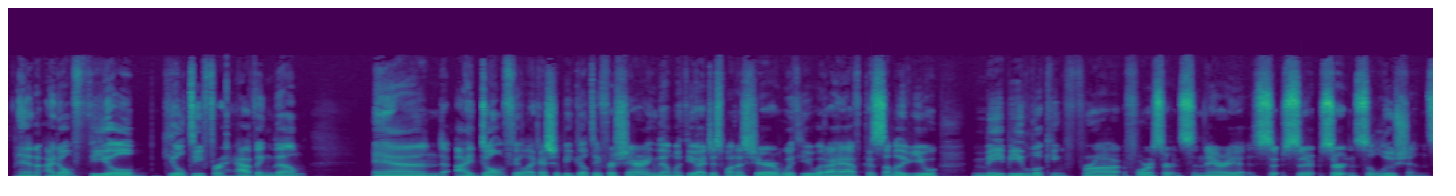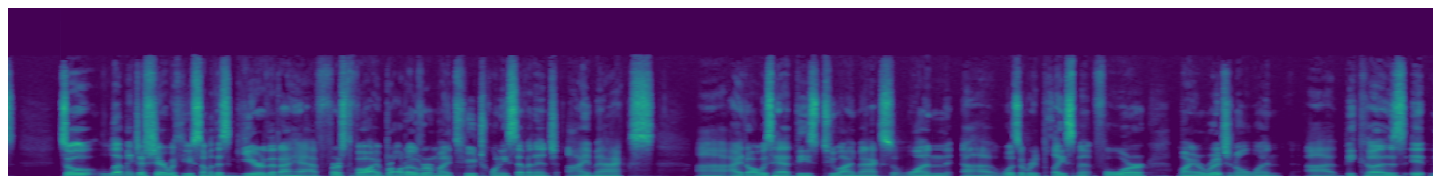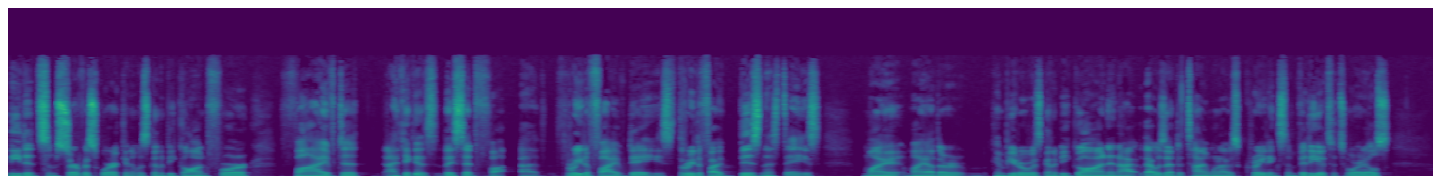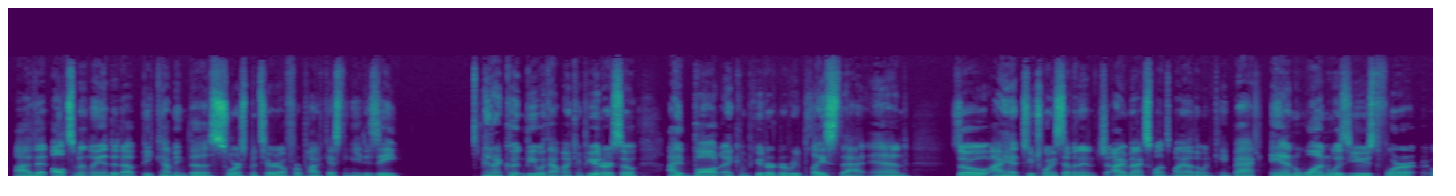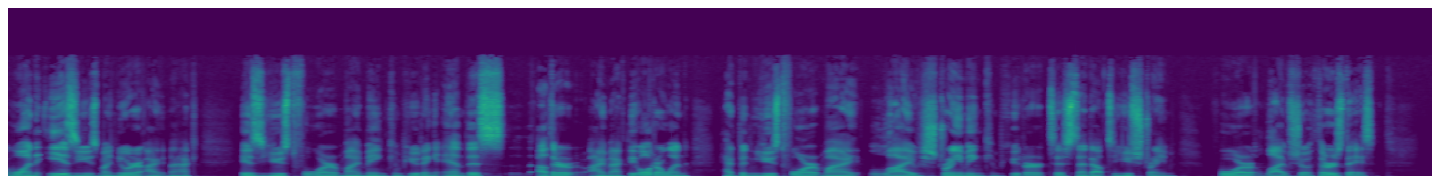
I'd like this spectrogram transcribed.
and I don't feel guilty for having them. And I don't feel like I should be guilty for sharing them with you. I just want to share with you what I have because some of you may be looking for for a certain scenario, certain solutions. So let me just share with you some of this gear that I have. First of all, I brought over my two 27 inch iMacs. Uh, I'd always had these two iMacs. One uh, was a replacement for my original one uh, because it needed some service work and it was going to be gone for five to, I think it's, they said five, uh, three to five days, three to five business days. My my other computer was going to be gone, and I that was at a time when I was creating some video tutorials uh, that ultimately ended up becoming the source material for podcasting A to Z. And I couldn't be without my computer, so I bought a computer to replace that. And so I had two 27 inch iMacs once my other one came back, and one was used for, one is used, my newer iMac is used for my main computing, and this other iMac, the older one, had been used for my live streaming computer to send out to Ustream for live show Thursdays.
